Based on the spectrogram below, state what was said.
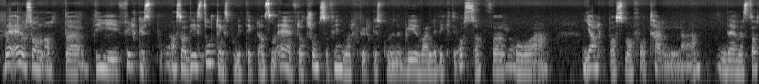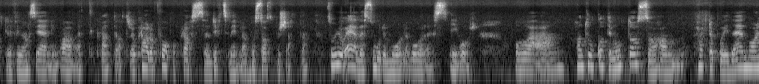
Det er jo sånn at eh, de, fylkes, altså de stortingspolitikerne som er fra Troms og Finnmark fylkeskommune, blir veldig viktige også for å eh, hjelpe oss med å få til eh, det med statlig finansiering av et kventeater. Og klare å få på plass driftsmidler på statsbudsjettet, som jo er det store målet vårt i år. Og eh, Han tok godt imot oss, og han hørte på ideen vår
